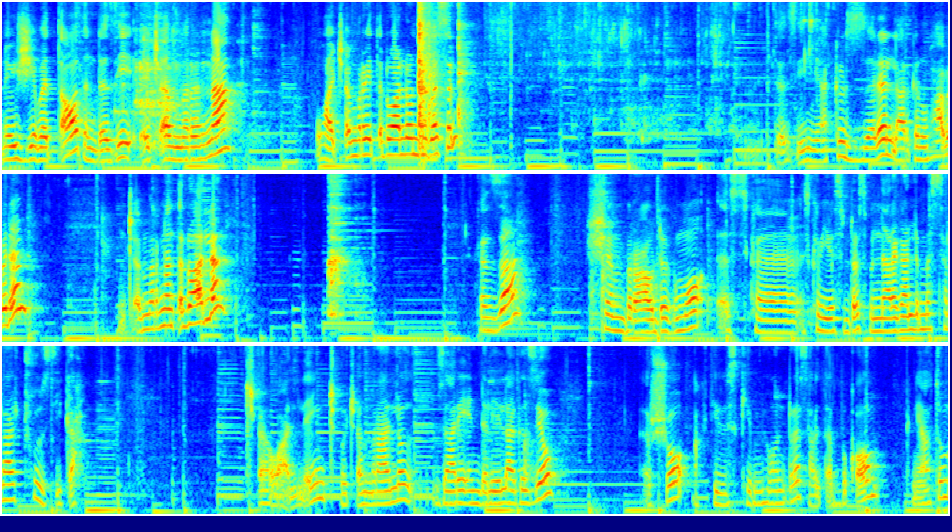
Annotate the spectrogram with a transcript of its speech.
ነው ይዤ የመጣሁት። እንደዚህ እጨምርና ውሃ ጨምሬ ጥደዋለሁ እንዲበስል እንደዚህ የሚያክል ዘለል አድርገን ውሃ በደንብ እንጨምርና እንጥደዋለን። ከዛ ሽምብራው ደግሞ እስከሚበስል ድረስ ምናደርጋለን መሰላችሁ። እዚህ ጋር ጨው አለኝ፣ ጨው ጨምራለሁ። ዛሬ እንደሌላ ጊዜው እርሾ active እስከሚሆን ድረስ አልጠብቀውም። ምክንያቱም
